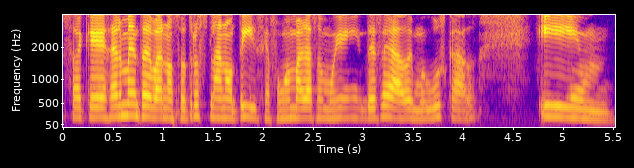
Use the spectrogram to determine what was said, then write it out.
O sea que realmente para nosotros la noticia fue un embarazo muy deseado y muy buscado. Y mm,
